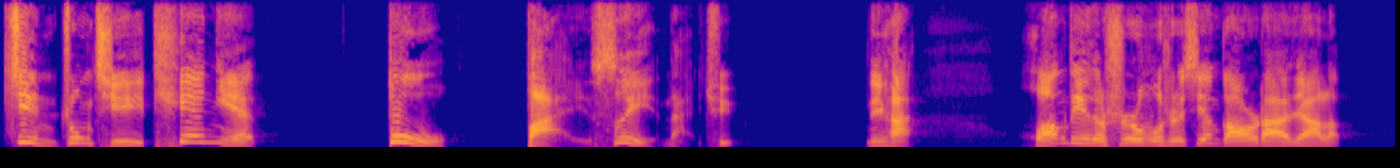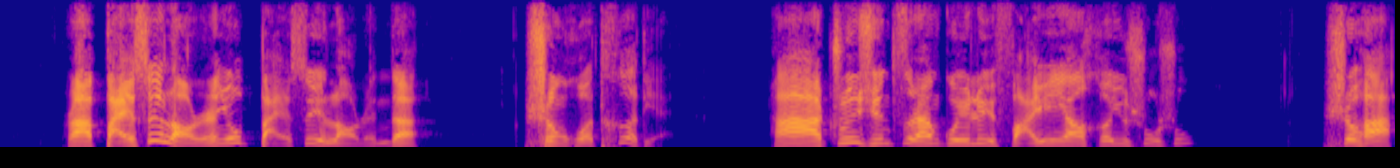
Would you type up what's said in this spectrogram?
尽终其天年，度百岁乃去。你看，皇帝的师傅是先告诉大家了，是吧？百岁老人有百岁老人的生活特点，啊，遵循自然规律，法阴阳合于术数，是吧？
